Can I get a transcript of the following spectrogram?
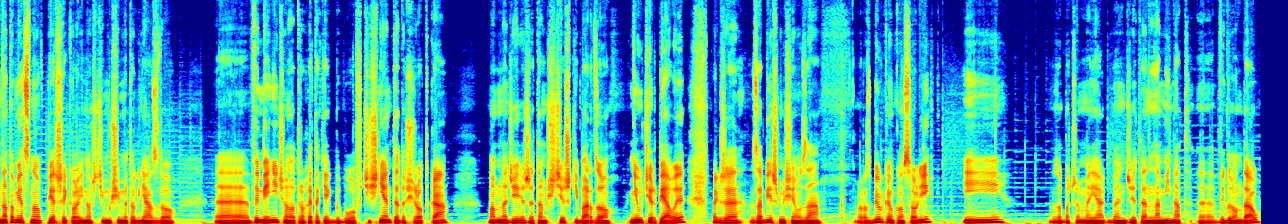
Natomiast no, w pierwszej kolejności musimy to gniazdo e, wymienić. Ono trochę tak jakby było wciśnięte do środka. Mam nadzieję, że tam ścieżki bardzo nie ucierpiały. Także zabierzmy się za rozbiórkę konsoli i zobaczymy, jak będzie ten laminat e, wyglądał.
